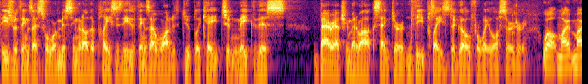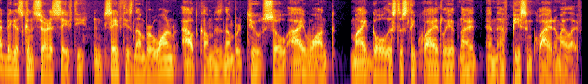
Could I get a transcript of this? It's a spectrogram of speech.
these were things I saw were missing in other places. These are things I wanted to duplicate to make this bariatric metabolic center the place to go for weight loss surgery. Well, my, my biggest concern is safety. Mm. Safety is number one, outcome is number two. So I want, my goal is to sleep quietly at night and have peace and quiet in my life.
